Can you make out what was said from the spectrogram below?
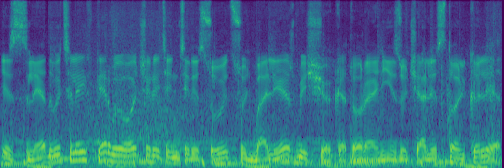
Исследователей в первую очередь интересует судьба лежбища, которое они изучали столько лет.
